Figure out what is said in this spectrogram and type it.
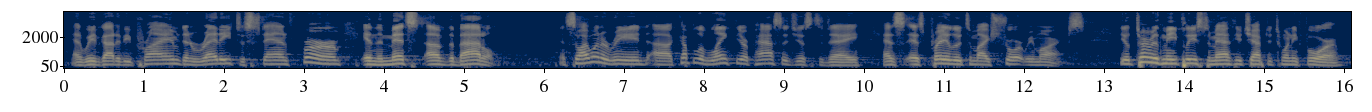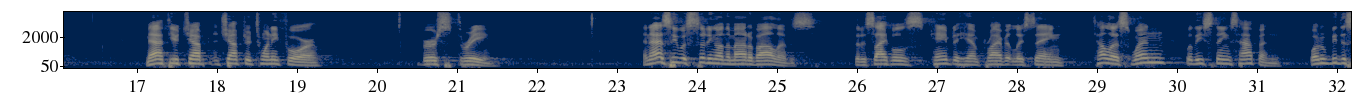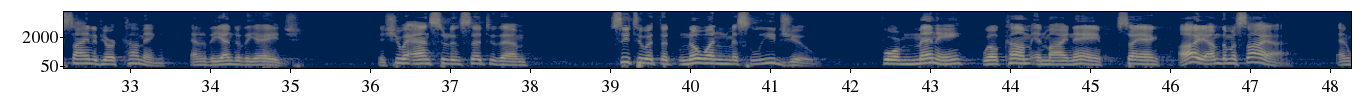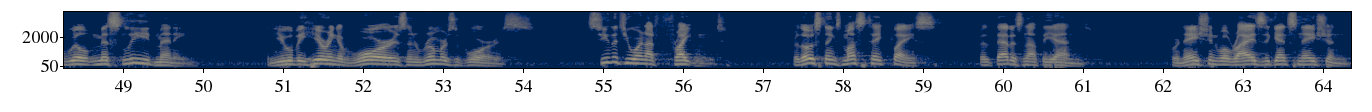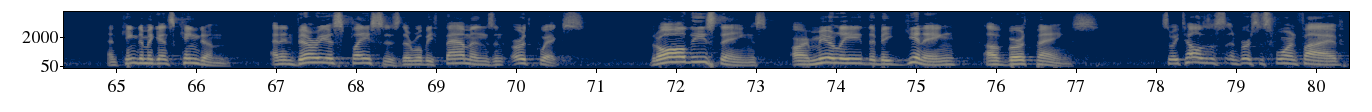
And we've got to be primed and ready to stand firm in the midst of the battle. And so I want to read a couple of lengthier passages today as, as prelude to my short remarks. If you'll turn with me, please, to Matthew chapter 24. Matthew chapter, chapter 24, verse 3. And as he was sitting on the Mount of Olives, the disciples came to him privately, saying, Tell us, when will these things happen? What will be the sign of your coming and of the end of the age? And Yeshua answered and said to them, See to it that no one misleads you, for many will come in my name, saying, I am the Messiah, and will mislead many. And you will be hearing of wars and rumors of wars. See that you are not frightened, for those things must take place, but that is not the end. For nation will rise against nation, and kingdom against kingdom, and in various places there will be famines and earthquakes. But all these things are merely the beginning of birth pangs. So he tells us in verses 4 and 5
